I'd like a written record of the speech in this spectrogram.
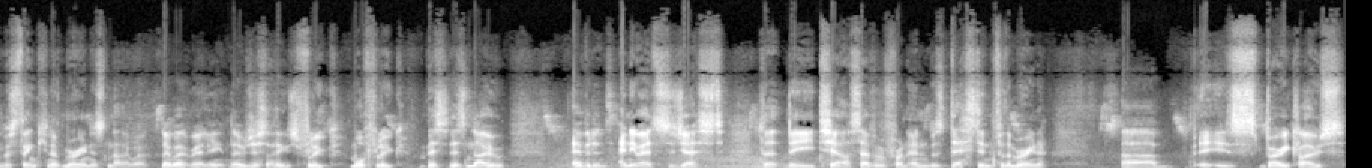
was thinking of marinas. No, they weren't. They weren't really. They were just, I think it's fluke, more fluke. There's, there's no evidence anywhere to suggest that the TR7 front end was destined for the marina. Um, it is very close.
